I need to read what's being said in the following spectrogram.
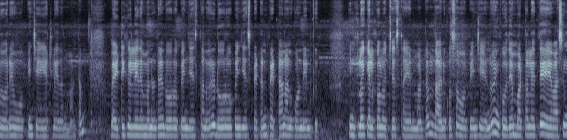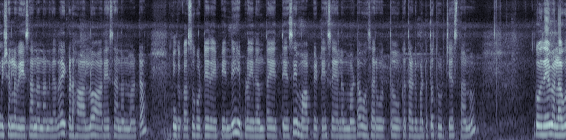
డోర్ ఏం ఓపెన్ చేయట్లేదు అనమాట బయటికి వెళ్ళేది ఏమైనా ఉంటే డోర్ ఓపెన్ చేస్తాను కానీ డోర్ ఓపెన్ చేసి పెట్టాను. పెట్టాను అనుకోండి ఇంక ఇంట్లోకి ఎలకలు వచ్చేస్తాయి అనమాట దానికోసం ఓపెన్ చేయను. ఇంకా ఉదయం బట్టలు అయితే వాషింగ్ మిషన్లో వేసాను అన్నాను కదా ఇక్కడ హాల్లో ఆరేసాను అనమాట ఇంకా కసు కొట్టేది అయిపోయింది. ఇప్పుడు ఇదంతా ఎత్తేసి మాప్ పెట్టేసేయాలన్నమాట. ఒకసారి మొత్తం ఒక తడి బట్టతో తుడిచేస్తాను. ఇంకా ఉదయం ఎలాగో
